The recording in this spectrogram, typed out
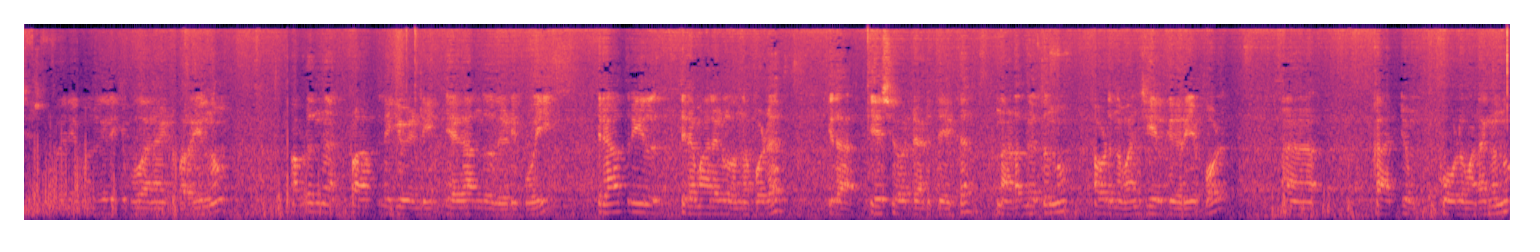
ശിഷ്യന്മാരെ മറുകിലേക്ക് പോകാനായിട്ട് പറയുന്നു. അവിടുന്ന് പ്രാർത്ഥനയ്ക്ക് വേണ്ടി ഏകാന്തത തേടി പോയി രാത്രിയിൽ തിരമാലകൾ വന്നപ്പോൾ ഇതാ അവരുടെ അടുത്തേക്ക് നടന്നെത്തുന്നു. അവിടുന്ന് വഞ്ചിയിൽ കയറിയപ്പോൾ കാറ്റും കോളും അടങ്ങുന്നു.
